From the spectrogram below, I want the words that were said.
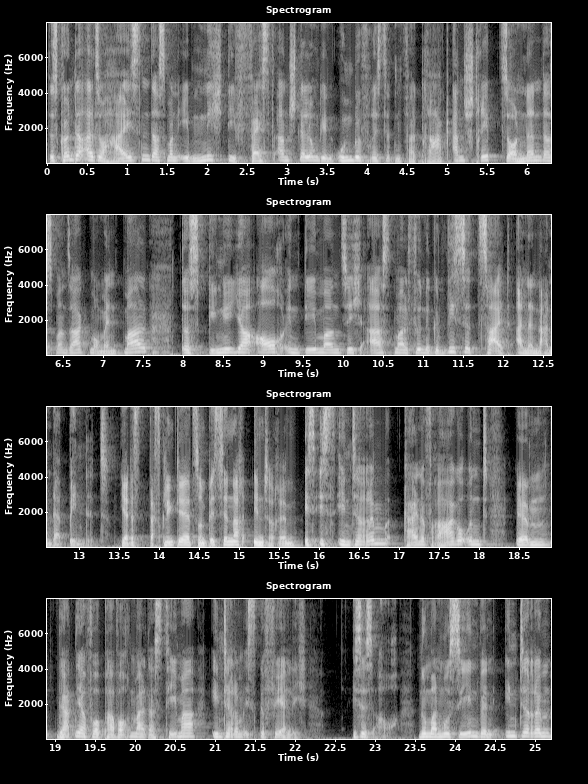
Das könnte also heißen, dass man eben nicht die Festanstellung, den unbefristeten Vertrag anstrebt, sondern dass man sagt, Moment mal, das ginge ja auch, indem man sich erstmal für eine gewisse Zeit aneinander bindet. Ja, das, das klingt ja jetzt so ein bisschen nach Interim. Es ist Interim, keine Frage. Und ähm, wir hatten ja vor ein paar Wochen mal das Thema, Interim ist gefährlich. Ist es auch. Nur man muss sehen, wenn Interim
